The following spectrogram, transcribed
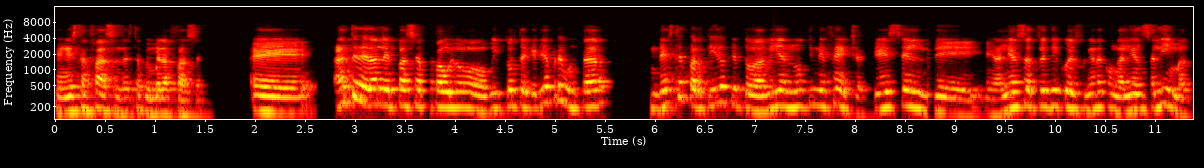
en esta fase, en esta primera fase. Eh, antes de darle pase a Paulo, Víctor, te quería preguntar de este partido que todavía no tiene fecha, que es el de Alianza Atlético de Estudiantes con Alianza Lima,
